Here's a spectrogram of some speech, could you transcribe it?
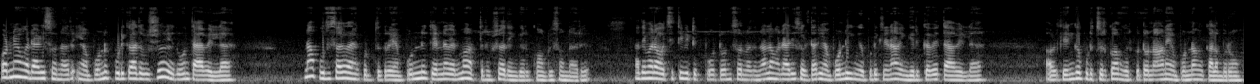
உடனே அவங்க டாடி சொன்னார் என் பொண்ணுக்கு பிடிக்காத விஷயம் எதுவும் தேவையில்லை. நான் புதுசாக வாங்கி கொடுத்துக்கிறேன். என் பொண்ணுக்கு என்ன வேணுமோ அடுத்த நிமிஷம் அது இங்கே இருக்கும் அப்படின்னு சொன்னார். அதே மாதிரி அவள் சித்தி வீட்டுக்கு போட்டோன்னு சொன்னதுனால அவங்க டாடி சொல்லிட்டாரு என் பொண்ணு இங்கே பிடிக்கலனா இங்கே இருக்கவே தேவையில்லை. அவளுக்கு எங்கே பிடிச்சிருக்கோ அங்கே இருக்கட்டும். நானும் என் பொண்ணு அங்கே கிளம்புறோம்.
